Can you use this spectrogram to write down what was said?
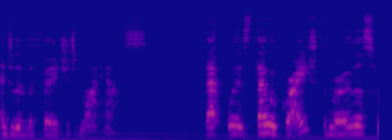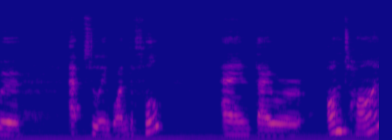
and deliver the furniture to my house. That was they were great. The removalists were absolutely wonderful, and they were on time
